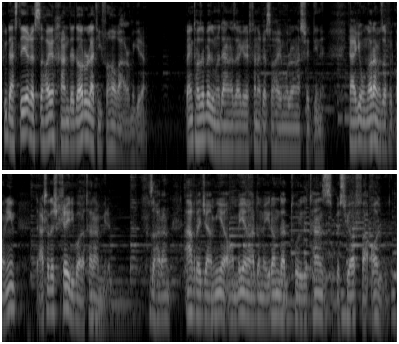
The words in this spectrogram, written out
تو دسته قصه های خندهدار و لطیفه ها قرار می‌گیرن. این تازه بدون در نظر گرفتن قصه های مولانا نصرالدینه. که اگه اونا رو هم اضافه کنیم درصدش خیلی بالاتر هم میره. ظاهرا عقل جمعی عامه مردم ایران در تولید تنز بسیار فعال بوده.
